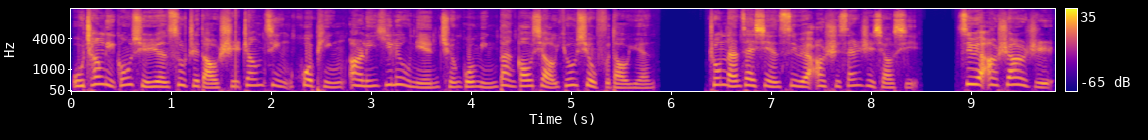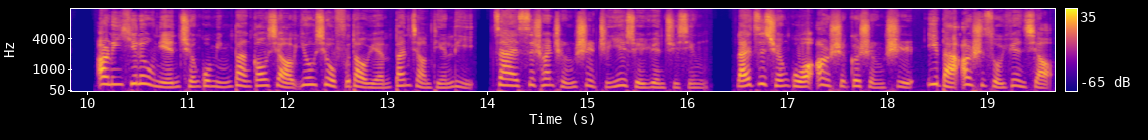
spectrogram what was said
武昌理工学院素质导师张静获评二零一六年全国民办高校优秀辅导员。中南在线四月二十三日消息，四月二十二日，二零一六年全国民办高校优秀辅导员颁奖典礼在四川城市职业学院举行。来自全国二十个省市、一百二十所院校、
